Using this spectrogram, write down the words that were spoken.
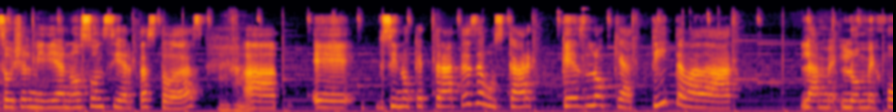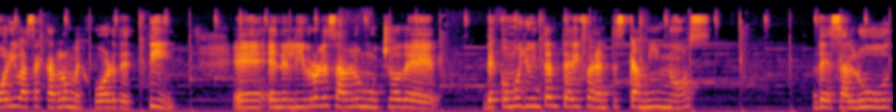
social media no son ciertas todas, ah, eh, sino que trates de buscar qué es lo que a ti te va a dar lo mejor y va a sacar lo mejor de ti. Eh, en el libro les hablo mucho de, cómo yo intenté diferentes caminos de salud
